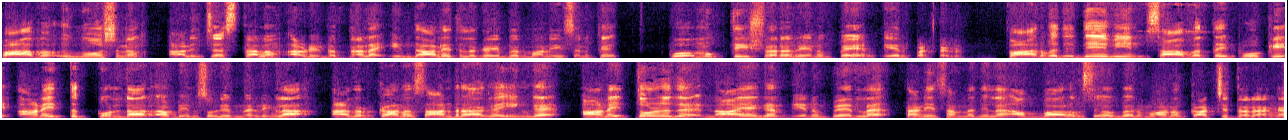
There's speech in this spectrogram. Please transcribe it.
பாப விமோசனம் அளித்த ஸ்தலம் அப்படின்றதுனால இந்த ஆலயத்தில் இருக்க எம்பெருமான் ஈசனுக்கு கோமுக்தீஸ்வரர் எனும் பெயர் ஏற்பட்டது. பார்வதி தேவியின் சாபத்தை போக்கி அணைத்து கொண்டார் அப்படின்னு சொல்லியிருந்தேன் இல்லைங்களா? அதற்கான சான்றாக இங்க அனைத்தொழுத நாயகன் எனும் பேர்ல தனி சன்னதியில அம்பாலும் சிவபெருமானும் காட்சி தராங்க.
